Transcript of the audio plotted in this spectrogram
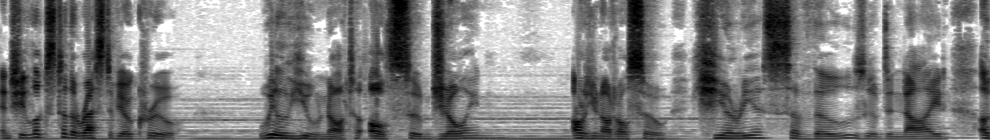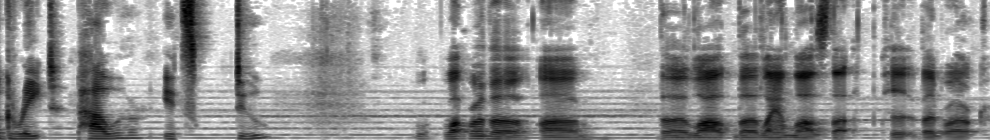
And she looks to the rest of your crew. Will you not also join? Are you not also curious of those who have denied a great power its due? What were the um the law the land laws that he, they broke?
